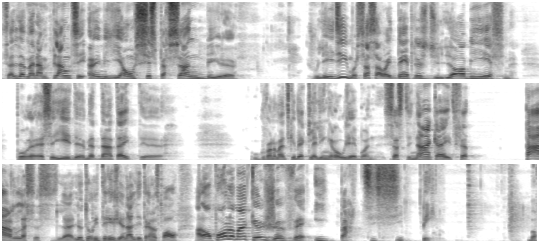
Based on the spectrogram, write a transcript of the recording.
Celle de Mme Plante, c'est un million, six personnes. Puis, euh, je vous l'ai dit, moi, ça, ça va être bien plus du lobbyisme pour essayer de mettre dans la tête... Euh, au gouvernement du Québec, la ligne rose est bonne. Ça, c'est une enquête faite par l'autorité régionale des transports. Alors, probablement que je vais y participer. Bon.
